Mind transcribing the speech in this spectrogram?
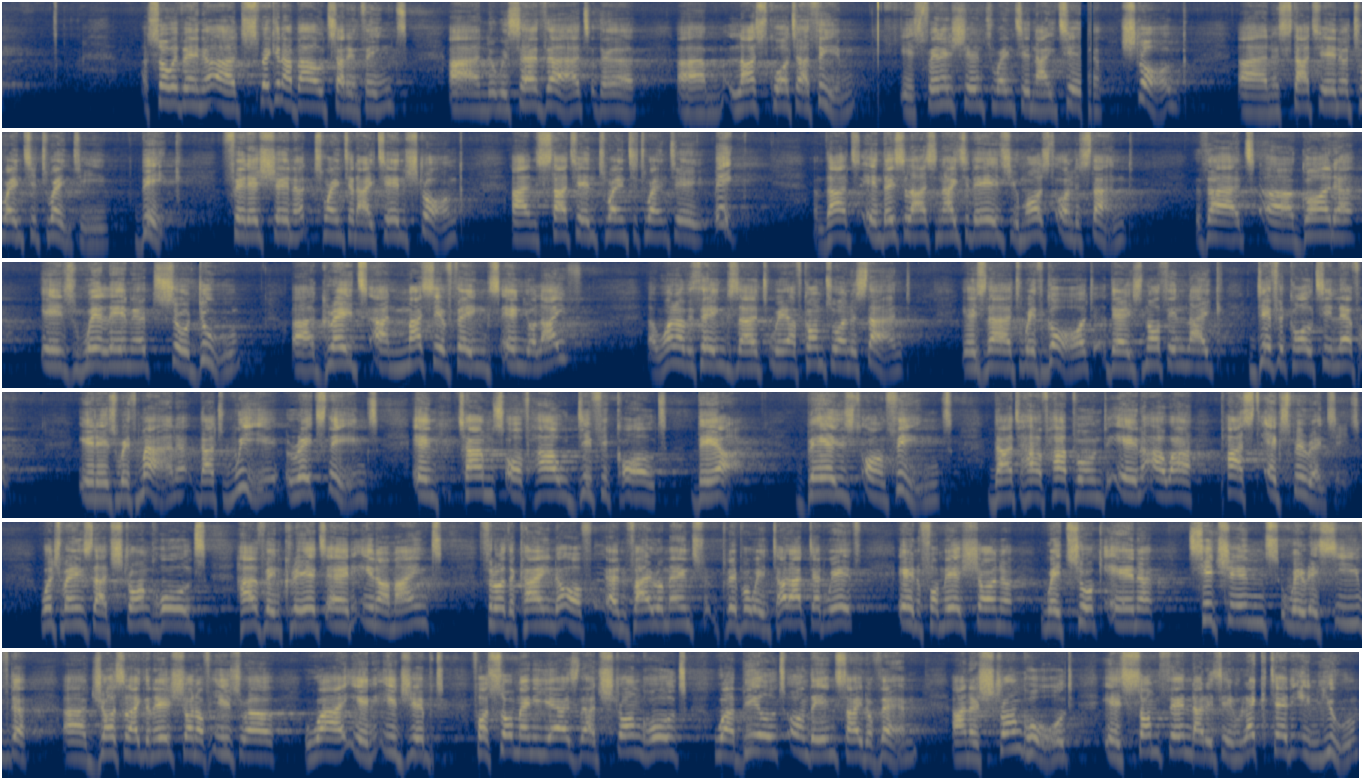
So we've been uh, speaking about certain things, and we said that the um, last quarter theme is finishing 2019 strong and starting 2020 big. Finishing 2019 strong and starting 2020 big. And that in these last 90 days, you must understand that uh, God is willing to do uh, great and massive things in your life. Uh, one of the things that we have come to understand is that with God, there is nothing like difficulty level. It is with man that we rate things in terms of how difficult they are, based on things that have happened in our past experiences, which means that strongholds have been created in our minds through the kind of environment people we interacted with, information we took in, teachings we received, uh, just like the nation of Israel were in Egypt for so many years that strongholds were built on the inside of them. And a stronghold is something that is erected in you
